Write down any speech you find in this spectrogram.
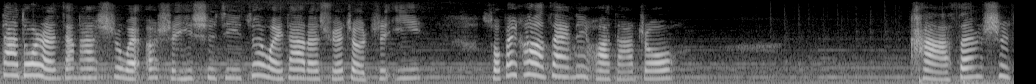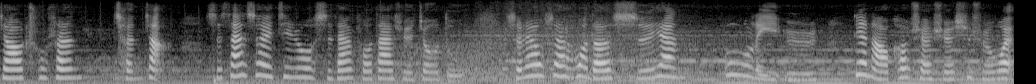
大多人将他视为二十一世纪最伟大的学者之一。索贝克在内华达州卡森市郊出生、成长，十三岁进入史丹佛大学就读，十六岁获得实验。理与电脑科学学士学位。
